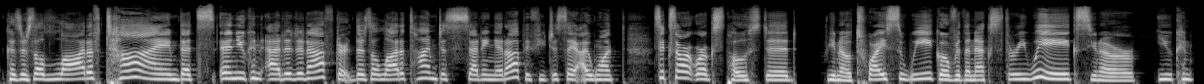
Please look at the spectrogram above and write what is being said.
because there's a lot of time that's, and you can edit it after. There's a lot of time just setting it up. If you just say, I want six artworks posted, you know, twice a week over the next three weeks, you know, or you can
